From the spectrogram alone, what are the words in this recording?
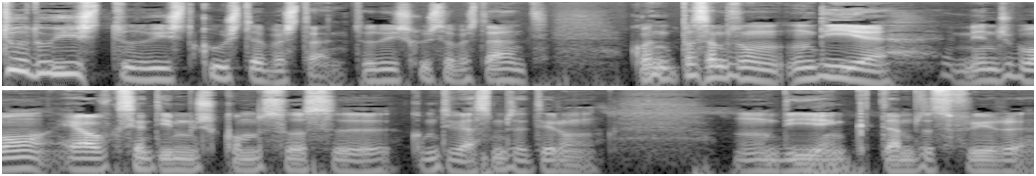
tudo isto, tudo isto custa bastante, tudo isto custa bastante. Quando passamos um, um dia menos bom é óbvio que sentimos como se fosse, como tivéssemos a ter um um dia em que estamos a sofrer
